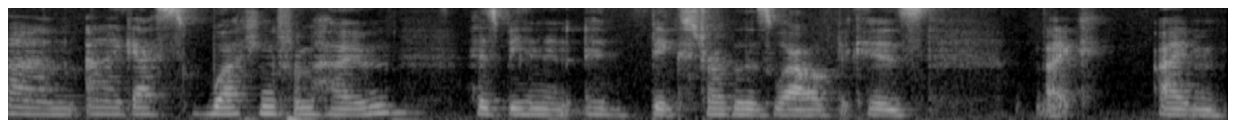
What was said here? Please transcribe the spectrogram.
Um, and I guess working from home has been a big struggle as well because like I'm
